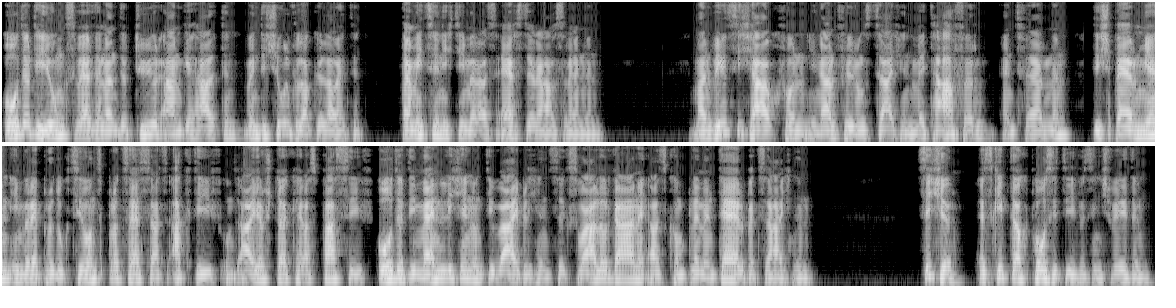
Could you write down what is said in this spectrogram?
Oder die Jungs werden an der Tür angehalten, wenn die Schulglocke läutet, damit sie nicht immer als Erste rausrennen. Man will sich auch von in Anführungszeichen Metaphern entfernen, die Spermien im Reproduktionsprozess als aktiv und Eierstöcke als passiv oder die männlichen und die weiblichen Sexualorgane als komplementär bezeichnen. Sicher, es gibt auch Positives in Schweden.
